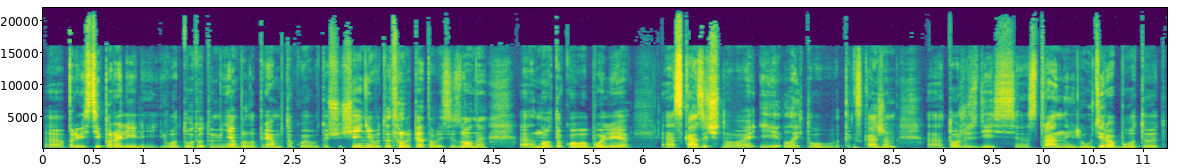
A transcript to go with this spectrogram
э, провести параллели. И вот тут вот у меня было прям такое вот ощущение вот этого пятого сезона, э, но такого более э, сказочного и лайтового, так скажем. Э, тоже здесь странные люди работают,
